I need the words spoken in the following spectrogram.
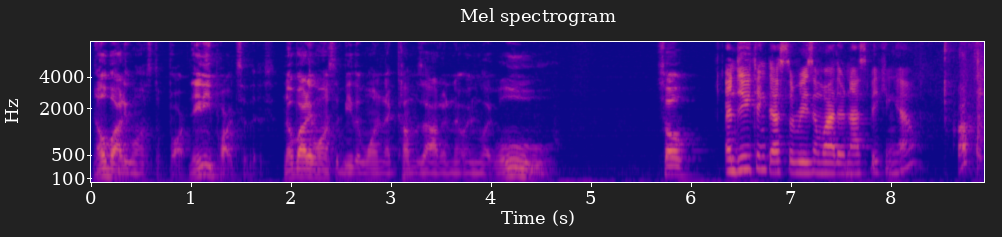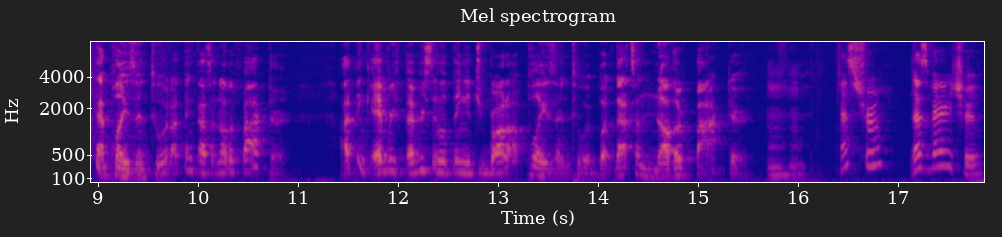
Nobody wants to part any parts of this. Nobody wants to be the one that comes out and, and like, ooh. So And do you think that's the reason why they're not speaking out? I think that plays into it. I think that's another factor. I think every every single thing that you brought up plays into it, but that's another factor. Mm-hmm. That's true. That's very true.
